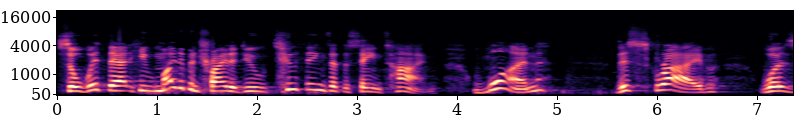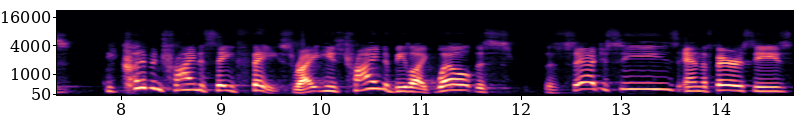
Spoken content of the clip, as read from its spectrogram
so with that, he might have been trying to do two things at the same time. One, this scribe was, he could have been trying to save face, right? He's trying to be like, well, this the Sadducees and the Pharisees,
